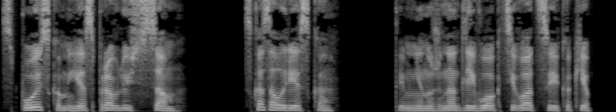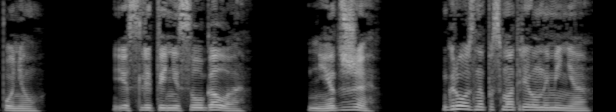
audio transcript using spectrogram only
С поиском я справлюсь сам сказал резко. «Ты мне нужна для его активации, как я понял. Если ты не солгала». «Нет же». Грозно посмотрел на меня.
